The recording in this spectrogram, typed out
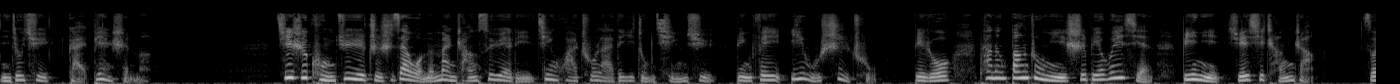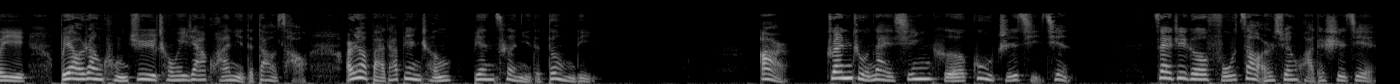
你就去改变什么。其实，恐惧只是在我们漫长岁月里进化出来的一种情绪，并非一无是处。比如，它能帮助你识别危险，逼你学习成长。所以，不要让恐惧成为压垮你的稻草，而要把它变成鞭策你的动力。二、专注、耐心和固执己见，在这个浮躁而喧哗的世界，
